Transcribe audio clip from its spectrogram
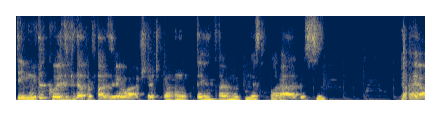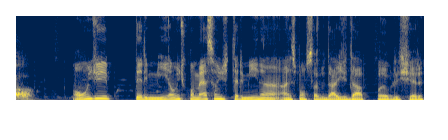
Tem muita coisa que dá para fazer, eu acho. Acho que é um território muito inexplorado, assim, na real. Onde termina, onde começa onde termina a responsabilidade da publisher?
